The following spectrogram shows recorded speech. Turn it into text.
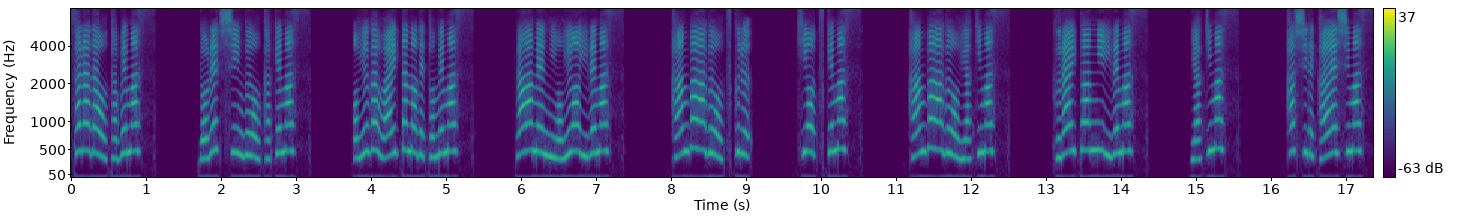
サラダを食べます。ドレッシングをかけます。お湯が沸いたので止めます。ラーメンにお湯を入れます。ハンバーグを作る。火をつけます。ハンバーグを焼きます。フライパンに入れます。焼きます。箸で返します。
